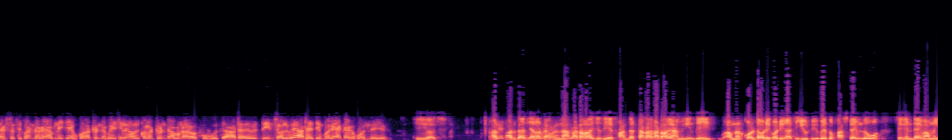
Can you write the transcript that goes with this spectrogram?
একশো তিপ্পান্ন টাকায় আপনি যে কলার টোনটা পেয়েছিলেন ওই কলার টোনটা আপনার আঠাশ দিন চলবে আঠাশ দিন পরে একা একা বন্ধ হয়ে যাবে। ঠিক আছে। আর ফার্দার যেন টাকা না কাটা হয় যদি ফার্দার টাকা কাটা হয় আমি কিন্তু এই আপনার কলটাও রেকর্ডিং আছে ইউটিউবে তো ফার্স্ট টাইম দেবো সেকেন্ড টাইম আমি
